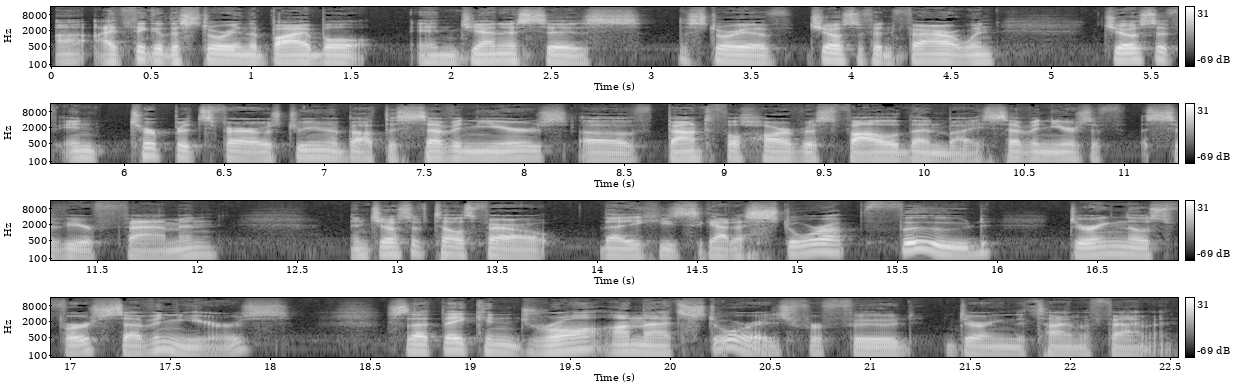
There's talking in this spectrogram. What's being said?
Uh, I think of the story in the Bible in Genesis, the story of Joseph and Pharaoh, when Joseph interprets Pharaoh's dream about the seven years of bountiful harvest, followed then by seven years of severe famine. And Joseph tells Pharaoh that he's got to store up food during those first seven years so that they can draw on that storage for food during the time of famine.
